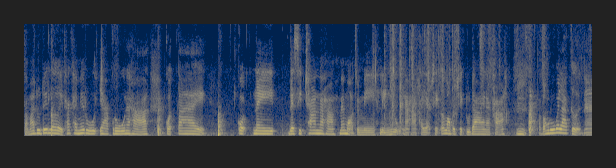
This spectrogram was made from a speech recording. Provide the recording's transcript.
สามารถดูได้เลย ถ้าใครไม่รู้อยากรู้นะคะ กดใต้กดใน description นะคะ แม่หมอจะมีลิงก์อยู่นะคะ ใครอยากเช็คก็ลองไปเช็คดูได้นะคะ อืมแต่ต้องรู้เวลาเกิดนะ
